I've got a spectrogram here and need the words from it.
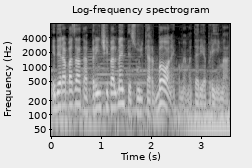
ed era basata principalmente sul carbone come materia prima.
